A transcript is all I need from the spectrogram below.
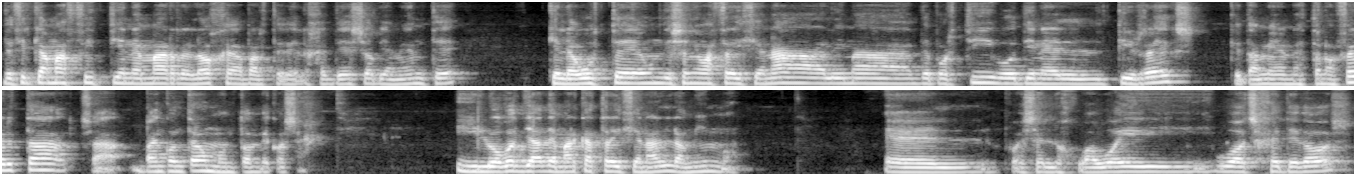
Decir que Amazfit tiene más relojes aparte del GTS, obviamente. Quien le guste un diseño más tradicional y más deportivo, tiene el T-Rex, que también está en oferta. O sea, va a encontrar un montón de cosas. Y luego ya de marcas tradicionales lo mismo. El, pues el Huawei Watch GT2,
